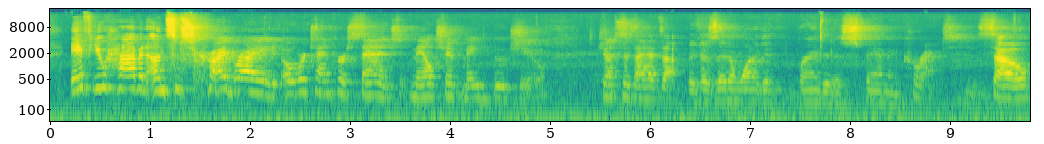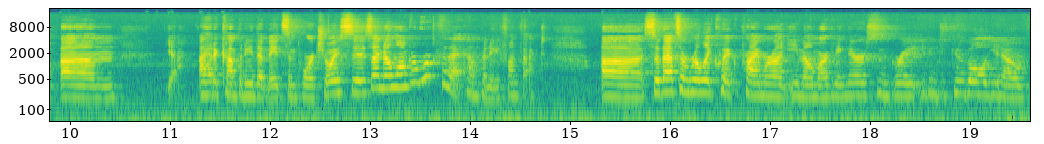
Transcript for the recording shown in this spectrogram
if you have an unsubscribe rate over 10%, MailChimp may boot you. Just as a heads up. because they don't want to get branded as spamming. Correct. So, um, yeah, I had a company that made some poor choices. I no longer work for that company. Fun fact. Uh, so that's a really quick primer on email marketing. There are some great. You can Google, you know,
